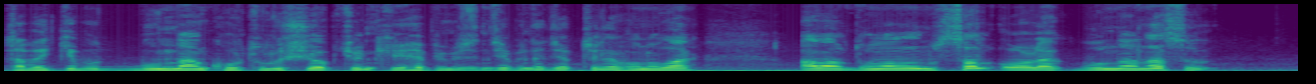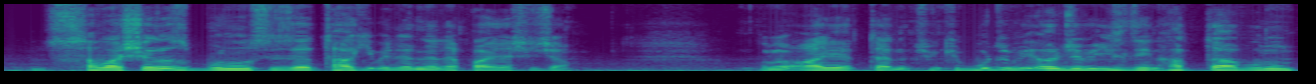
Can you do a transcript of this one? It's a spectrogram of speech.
Tabii ki bu, bundan kurtuluş yok çünkü hepimizin cebinde cep telefonu var. Ama donanımsal olarak bununla nasıl savaşırız bunu size takip edenlere paylaşacağım. Bunu ayrıyetten çünkü burada bir önce bir izleyin. Hatta bunun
